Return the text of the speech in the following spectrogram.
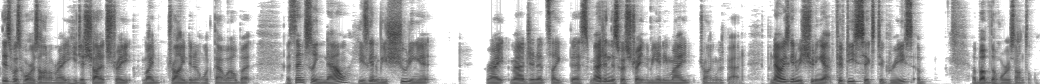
This was horizontal, right? He just shot it straight. My drawing didn't look that well, but essentially now he's going to be shooting it, right? Imagine it's like this. Imagine this was straight in the beginning. My drawing was bad. But now he's going to be shooting at 56 degrees above the horizontal.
